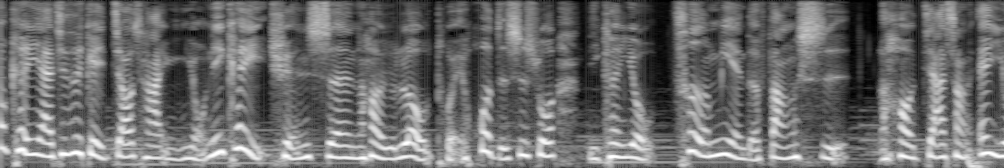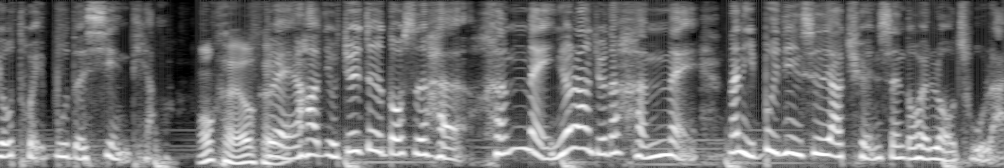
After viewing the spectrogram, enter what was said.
都可以啊，其实可以交叉运用。你可以全身，然后有露腿，或者是说你可以有侧面的方式，然后加上哎有腿部的线条。OK OK。对，然后我觉得这个都是很很美，你要让觉得很美。那你不一定是要全身都会露出来，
